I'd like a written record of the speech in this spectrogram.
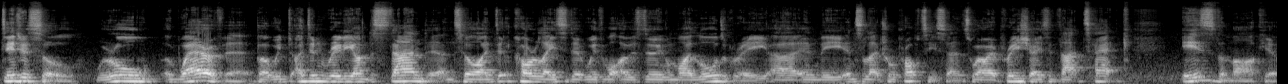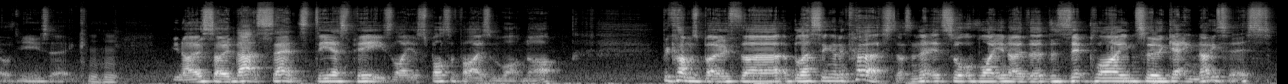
digital, we're all aware of it, but we, I didn't really understand it until I correlated it with what I was doing on my law degree uh, in the intellectual property sense, where I appreciated that tech is the market of music. Mm-hmm. You know, so in that sense, DSPs like your Spotify's and whatnot becomes both uh, a blessing and a curse, doesn't it? It's sort of like you know the the zip line to getting noticed,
